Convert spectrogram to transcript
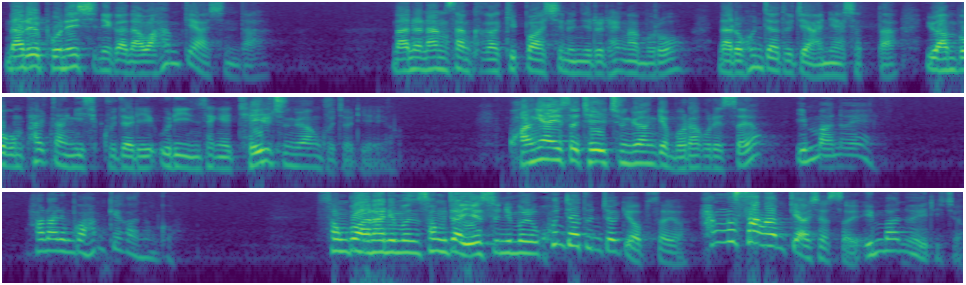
나를 보내시니가 나와 함께 하신다. 나는 항상 그가 기뻐하시는 일을 행함으로 나를 혼자 두지 아니하셨다. 요한복음 8장 29절이 우리 인생의 제일 중요한 구절이에요. 광야에서 제일 중요한 게 뭐라고 그랬어요? 임마누엘. 하나님과 함께 가는 거. 성부 하나님은 성자 예수님을 혼자 둔 적이 없어요. 항상 함께 하셨어요. 임마누엘이죠.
